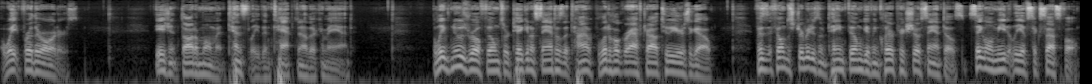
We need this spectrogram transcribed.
Await further orders. The agent thought a moment, tensely, then tapped another command. Believe newsreel films were taken of Santos at the time of political graft trial two years ago. Visit film distributors and obtain film giving clear picture of Santos. Signal immediately if successful.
